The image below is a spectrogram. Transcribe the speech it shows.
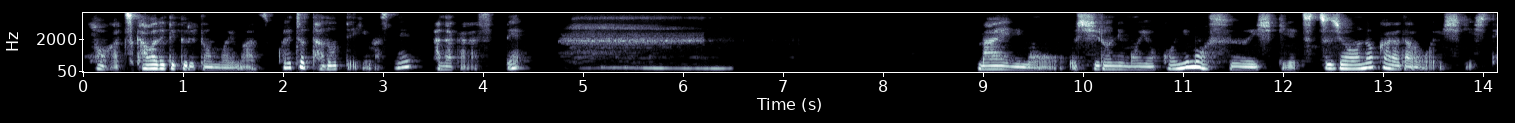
方が使われてくると思います。これちょっと辿っていきますね。鼻から吸って。前にも後ろにも横にも吸う意識で筒状の体を意識して、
